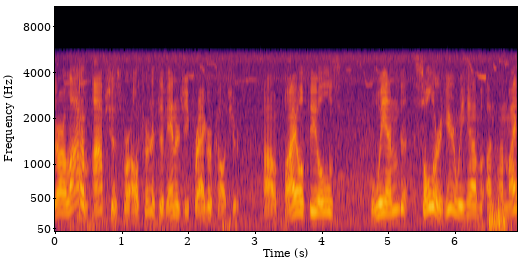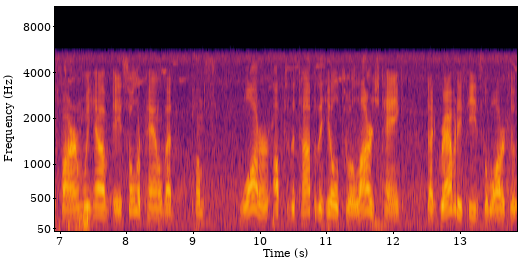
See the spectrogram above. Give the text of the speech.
there are a lot of options for alternative energy for agriculture. Uh, biofuels, wind, solar. Here we have, on, on my farm, we have a solar panel that pumps water up to the top of the hill to a large tank that gravity feeds the water to,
